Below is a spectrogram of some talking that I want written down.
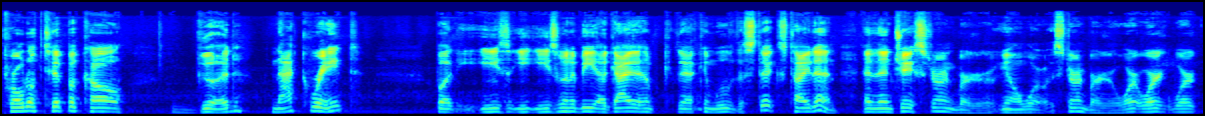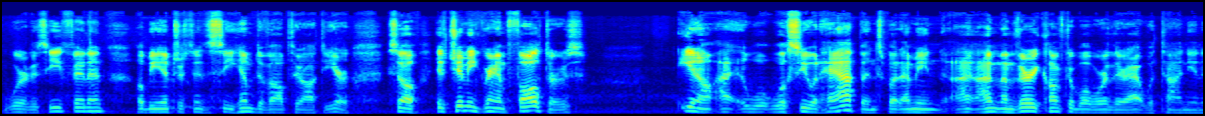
prototypical good, not great, but he's he's going to be a guy that, that can move the sticks tight end. And then Jace Sternberger, you know, Sternberger, where where where where does he fit in? It'll be interesting to see him develop throughout the year. So if Jimmy Graham falters, you know, I we'll, we'll see what happens. But I mean, I, I'm I'm very comfortable where they're at with Tanya and,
